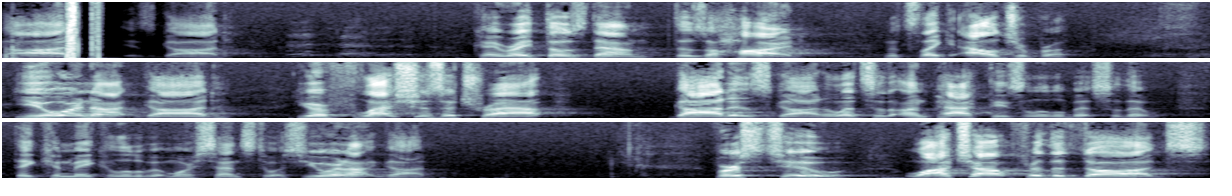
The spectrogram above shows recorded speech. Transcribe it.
God is God. Okay, write those down. Those are hard. It's like algebra. You are not God. Your flesh is a trap. God is God. And let's unpack these a little bit so that they can make a little bit more sense to us. You are not God. Verse 2 Watch out for the dogs,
